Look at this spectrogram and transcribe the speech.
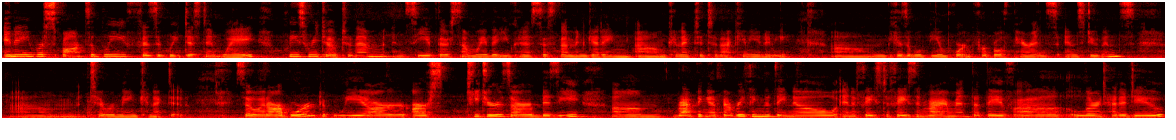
in a responsibly physically distant way, please reach out to them and see if there's some way that you can assist them in getting um, connected to that community um, because it will be important for both parents and students um, to remain connected. So at our board, we are our teachers are busy um, wrapping up everything that they know in a face-to-face -face environment that they've uh, learned how to do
